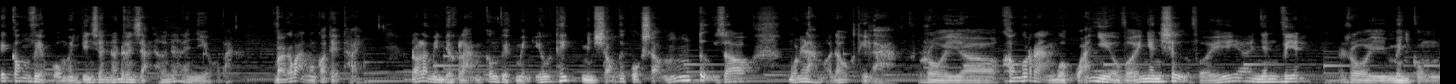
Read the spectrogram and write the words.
cái công việc của mình kinh doanh nó đơn giản hơn rất là nhiều các bạn. Và các bạn cũng có thể thấy, đó là mình được làm công việc mình yêu thích, mình sống cái cuộc sống tự do, muốn làm ở đâu thì làm. Rồi ờ, không có ràng buộc quá nhiều với nhân sự, với ờ, nhân viên rồi mình cũng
